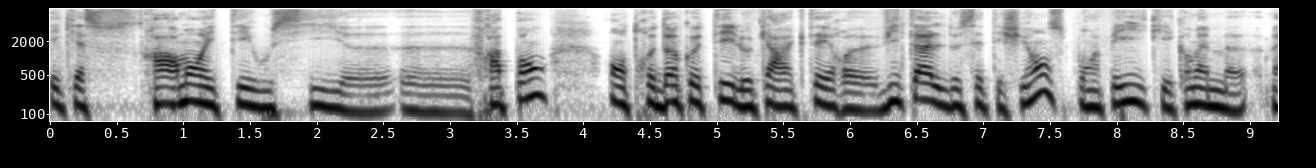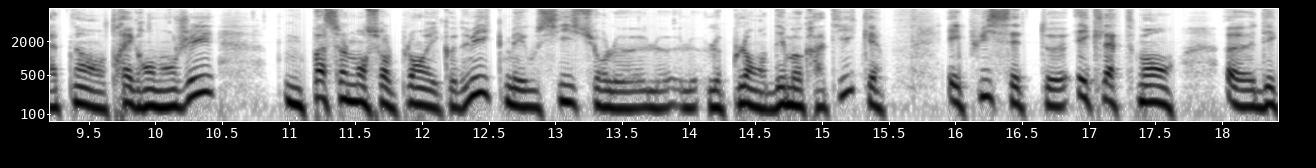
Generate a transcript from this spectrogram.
et qui a rarement été aussi euh, euh, frappant entre d'un côté le caractère vital de cette échéance pour un pays qui est quand même maintenant en très grand danger, pas seulement sur le plan économique, mais aussi sur le, le, plan démocratique. Et puis cet éclatement euh, des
